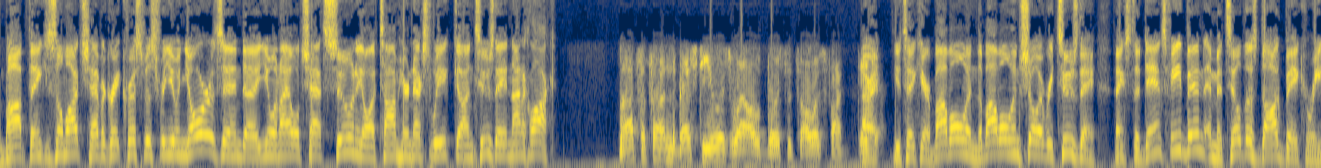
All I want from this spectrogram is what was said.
Bob, thank you so much. Have a great Christmas for you and yours, and uh, you and I will chat soon. You'll have Tom here next week on Tuesday at 9 o'clock. Lots of fun. The best to you as well, Bruce. It's always fun. Take All right. Care. You take care. Bob Olen, The Bob Olen Show every Tuesday. Thanks to Dan's Feed Bin and Matilda's Dog Bakery.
